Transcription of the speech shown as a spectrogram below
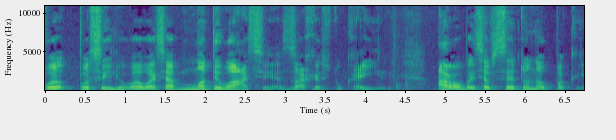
По- Посилювалася б мотивація захисту країни. А робиться все до навпаки.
